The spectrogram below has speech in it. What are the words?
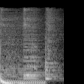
you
